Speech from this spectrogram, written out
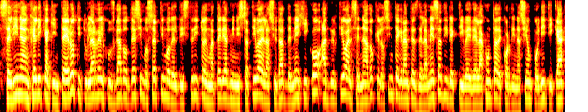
Celina Angélica Quintero, titular del juzgado décimo séptimo del distrito en materia administrativa de la Ciudad de México, advirtió al Senado que los integrantes de la mesa directiva y de la Junta de Coordinación Política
